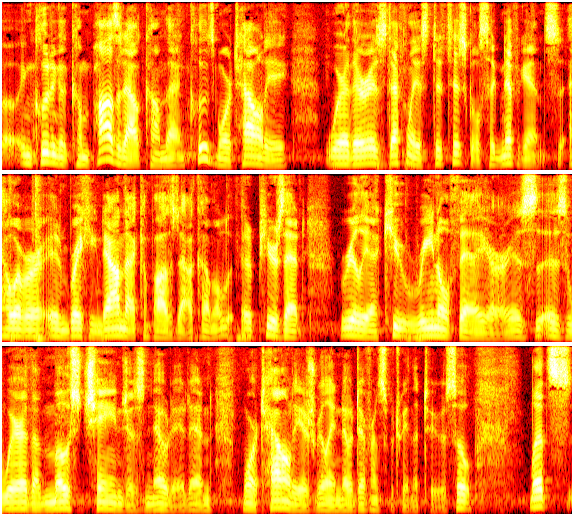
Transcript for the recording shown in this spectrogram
Uh, including a composite outcome that includes mortality, where there is definitely a statistical significance. However, in breaking down that composite outcome, it appears that really acute renal failure is is where the most change is noted, and mortality is really no difference between the two. So let's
